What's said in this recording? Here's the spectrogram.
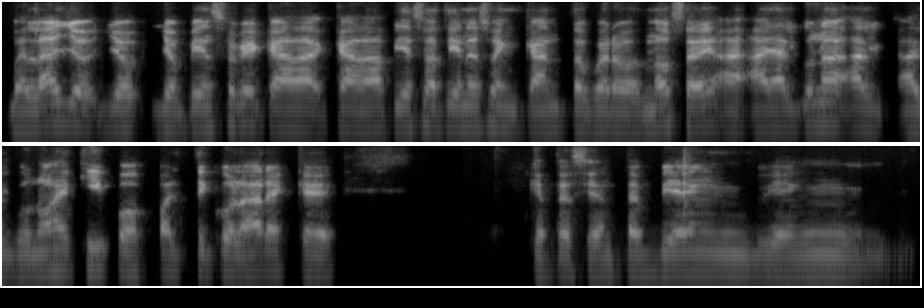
¿verdad? Yo, yo, yo pienso que cada, cada pieza tiene su encanto, pero no sé, hay alguna, algunos equipos particulares que, que te sientes bien, bien,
